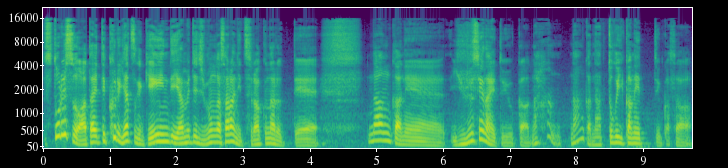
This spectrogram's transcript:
ストレスを与えてくるやつが原因で辞めて自分がさらに辛くなるって、なんかね、許せないというか、なん、なんか納得いかねっていうかさ、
